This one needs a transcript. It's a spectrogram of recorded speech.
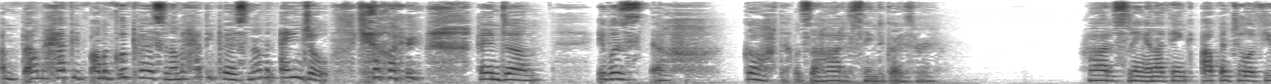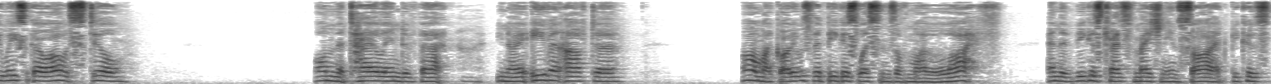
I'm, I'm happy, I'm a good person, I'm a happy person, I'm an angel, you know? And, um, it was, oh, God, that was the hardest thing to go through. Hardest thing. And I think up until a few weeks ago, I was still on the tail end of that, you know, even after, oh my God, it was the biggest lessons of my life and the biggest transformation inside because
